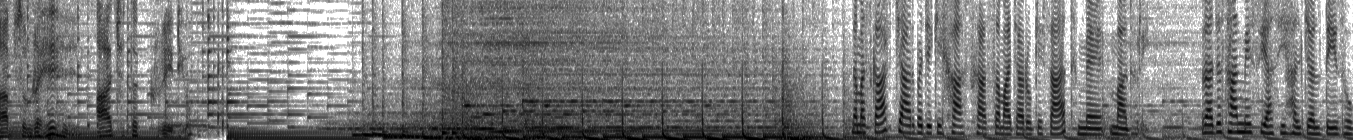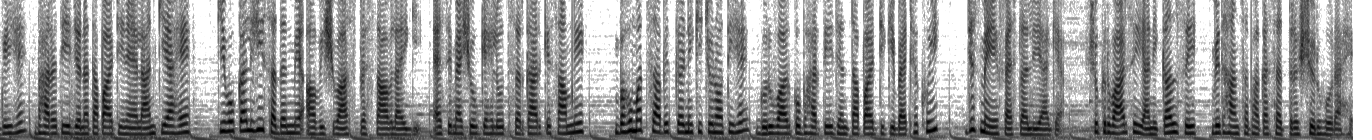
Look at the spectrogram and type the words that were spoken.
आप सुन रहे हैं आज तक रेडियो। नमस्कार, चार बजे के खास खास समाचारों के साथ मैं माधुरी। राजस्थान में सियासी हलचल तेज हो गई है। भारतीय जनता पार्टी ने ऐलान किया है कि वो कल ही सदन में अविश्वास प्रस्ताव लाएगी। ऐसे में अशोक गहलोत सरकार के सामने बहुमत साबित करने की चुनौती है। गुरुवार को भारतीय जनता पार्टी की बैठक हुई। जिसमें ये फैसला लिया गया। शुक्रवार से यानी कल से विधानसभा का सत्र शुरू हो रहा है।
